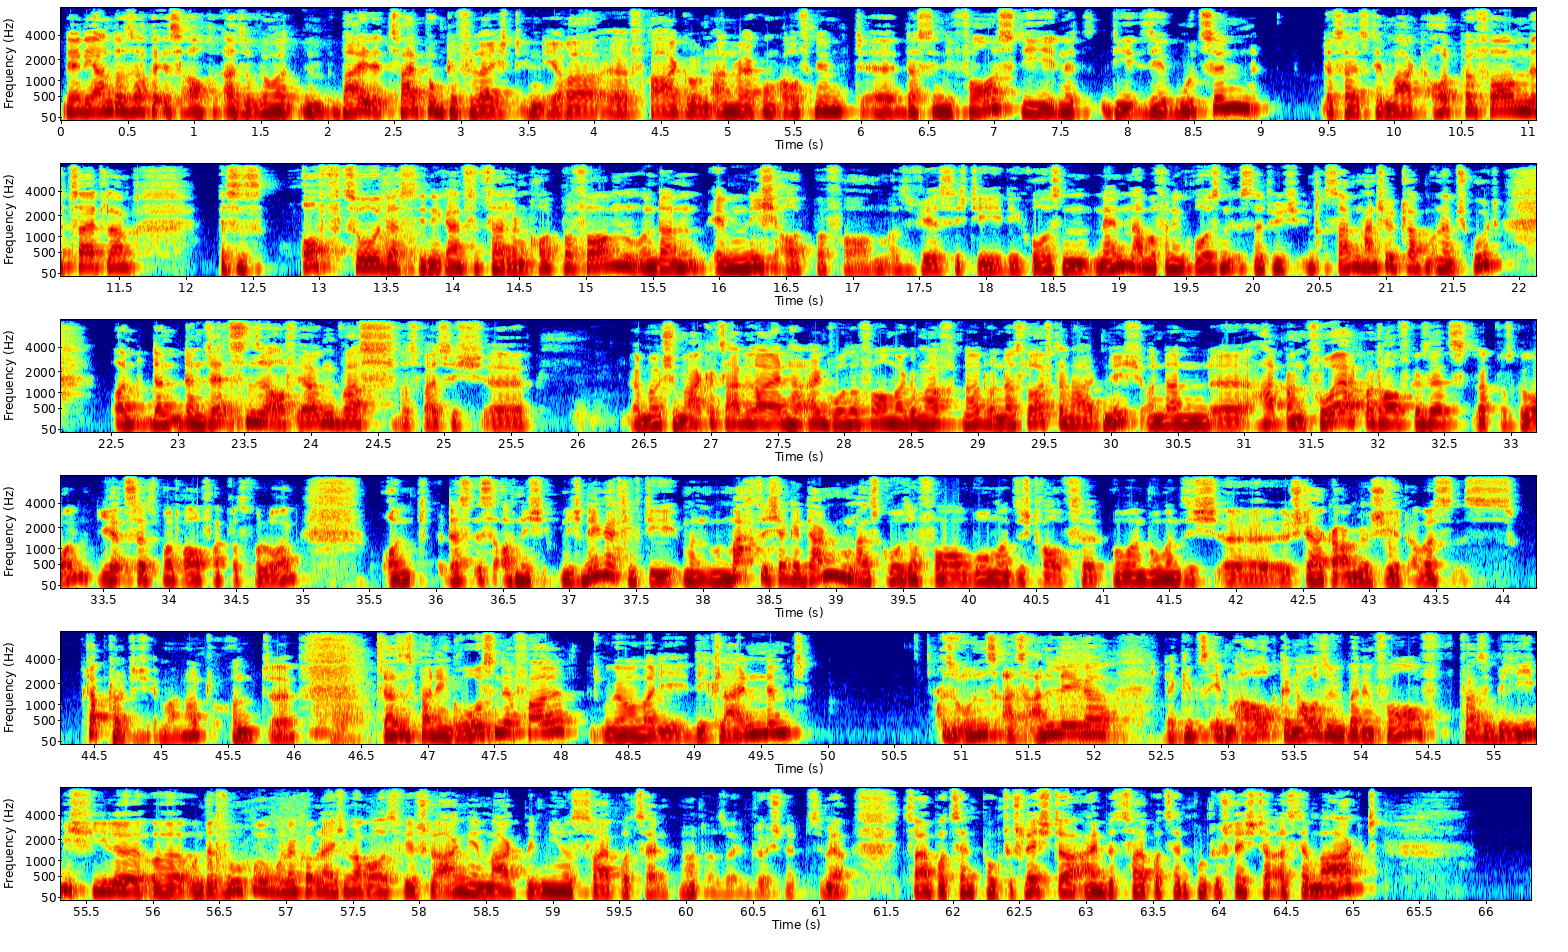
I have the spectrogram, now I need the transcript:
Ja, die andere Sache ist auch, also wenn man beide zwei Punkte vielleicht in Ihrer äh, Frage und Anmerkung aufnimmt, äh, das sind die Fonds, die, die sehr gut sind, das heißt den Markt outperformen eine Zeit lang. Es ist oft so, dass die eine ganze Zeit lang outperformen und dann eben nicht outperformen. Also ich will jetzt nicht die, die Großen nennen, aber von den Großen ist natürlich interessant. Manche klappen unheimlich gut und dann, dann setzen sie auf irgendwas, was weiß ich, äh, Emerging Markets Anleihen hat ein großer Fonds mal gemacht ne, und das läuft dann halt nicht. Und dann äh, hat man vorher hat man drauf gesetzt, hat was gewonnen, jetzt setzt man drauf, hat was verloren. Und das ist auch nicht, nicht negativ. Die, man macht sich ja Gedanken als großer Fonds, wo man sich draufsetzt, wo man, wo man sich äh, stärker engagiert. Aber es, es klappt halt nicht immer. Ne? Und äh, das ist bei den Großen der Fall. Und wenn man mal die, die Kleinen nimmt, Also uns als Anleger, da gibt's eben auch, genauso wie bei dem Fonds, quasi beliebig viele äh, Untersuchungen und da kommt eigentlich immer raus, wir schlagen den Markt mit minus zwei Prozent. Ne? Also im Durchschnitt sind wir zwei Prozentpunkte schlechter, ein bis zwei Prozentpunkte schlechter als der Markt.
